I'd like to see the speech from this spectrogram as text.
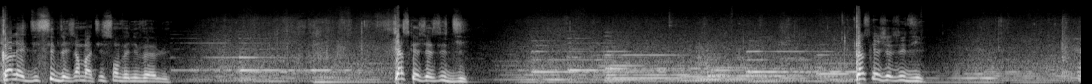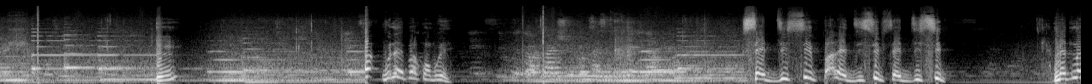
Quand les disciples de Jean-Baptiste sont venus vers lui. Qu'est-ce que Jésus dit? Qu'est-ce que Jésus dit? Hmm? Ah, vous n'avez pas compris. C'est disciples, pas les disciples, c'est disciples. Maintenant,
